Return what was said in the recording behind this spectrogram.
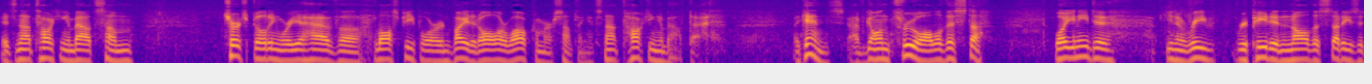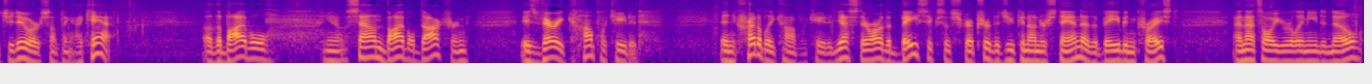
It's not talking about some church building where you have uh, lost people are invited, all are welcome or something. It's not talking about that. Again, I've gone through all of this stuff. Well, you need to, you know, re repeat it in all the studies that you do or something. I can't. Uh, the Bible you know, sound Bible doctrine is very complicated, incredibly complicated. Yes, there are the basics of Scripture that you can understand as a babe in Christ, and that's all you really need to know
